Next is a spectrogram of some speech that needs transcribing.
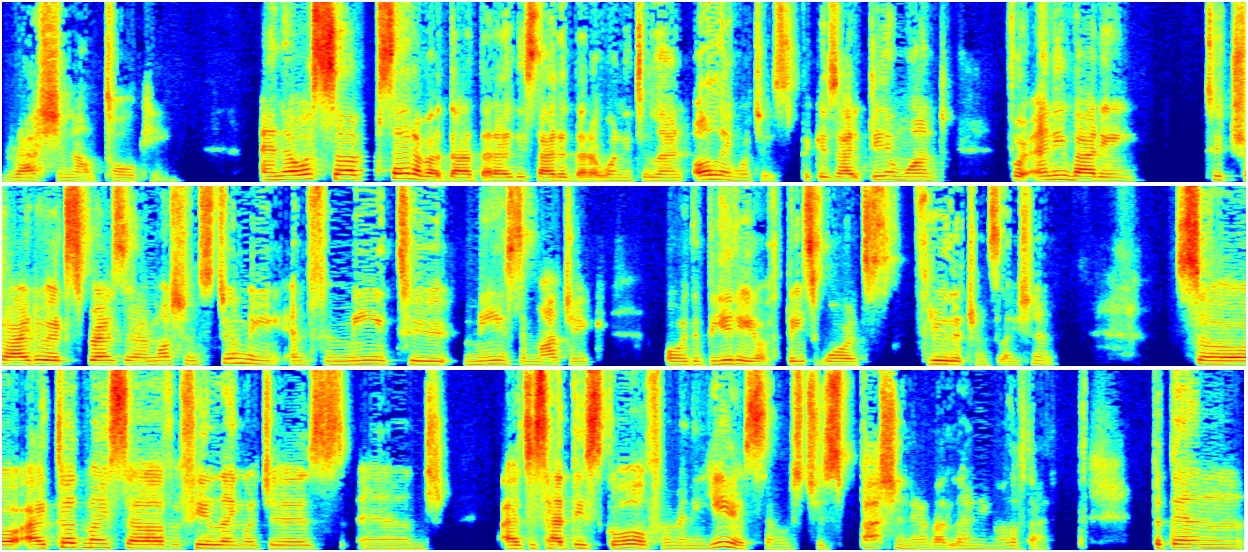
rational talking. And I was so upset about that that I decided that I wanted to learn all languages because I didn't want for anybody to try to express their emotions to me and for me to miss the magic or the beauty of these words through the translation. So I taught myself a few languages and I just had this goal for many years. I was just passionate about learning all of that. But then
